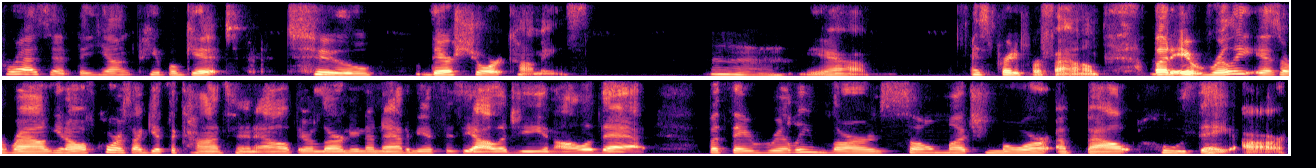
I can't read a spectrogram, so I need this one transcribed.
present the young people get to their shortcomings. Hmm. Yeah it's pretty profound but it really is around you know of course i get the content out they're learning anatomy and physiology and all of that but they really learn so much more about who they are.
